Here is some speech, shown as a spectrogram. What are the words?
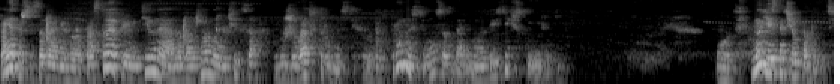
Понятно, что сознание было простое, примитивное, оно должно научиться выживать в трудностях. И вот эту трудность мы создали, монотеистические религии. Вот. Ну, есть над чем подумать.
